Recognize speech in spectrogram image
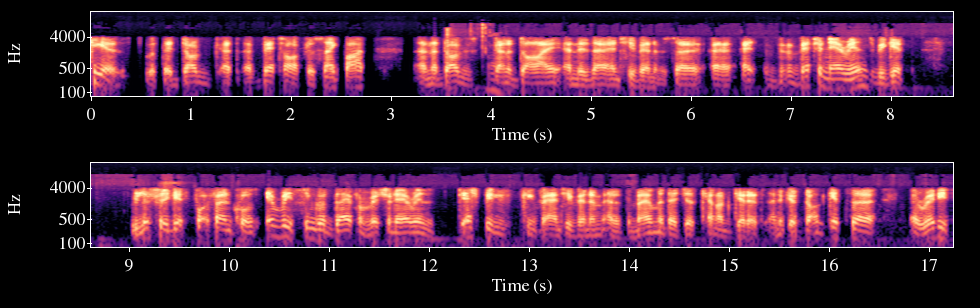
tears with their dog at a vet after a snake bite, and the dog's oh. going to die, and there's no antivenom. So uh, veterinarians, we get we literally get phone calls every single day from veterinarians desperately looking for antivenom, and at the moment they just cannot get it. And if your dog gets a, a really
